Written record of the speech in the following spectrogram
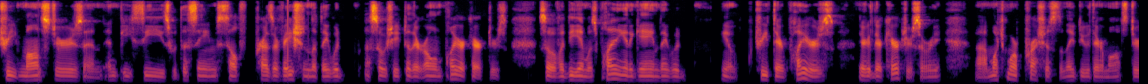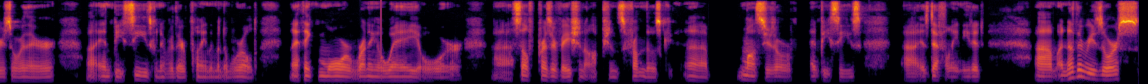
treat monsters and NPCs with the same self preservation that they would associate to their own player characters. So if a DM was playing in a game, they would, you know, treat their players, their their characters, sorry, uh, much more precious than they do their monsters or their uh, NPCs whenever they're playing them in the world. And I think more running away or uh, self preservation options from those uh, monsters or NPCs uh, is definitely needed. Um, another resource,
